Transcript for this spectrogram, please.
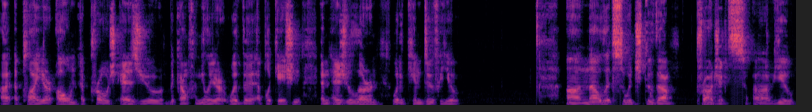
uh, apply your own approach as you become familiar with the application and as you learn what it can do for you. Uh, now let's switch to the projects view.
